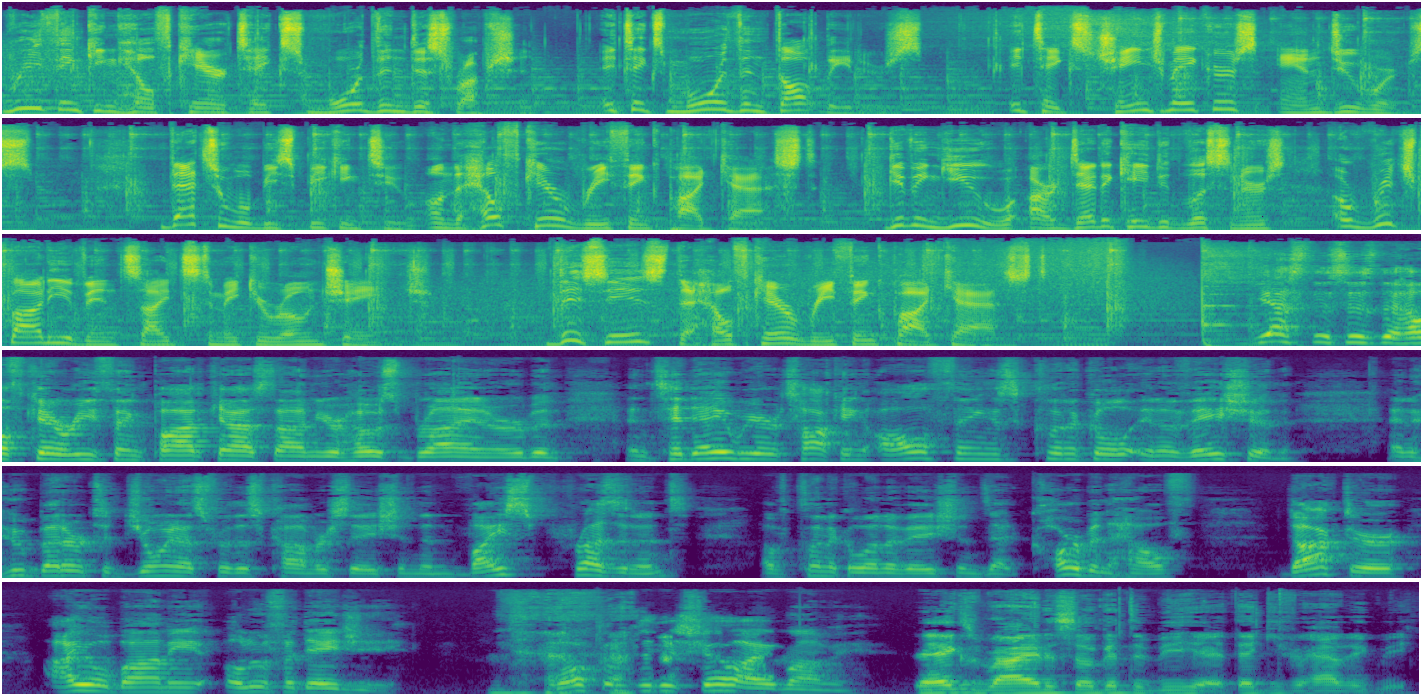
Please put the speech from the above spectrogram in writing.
Rethinking healthcare takes more than disruption. It takes more than thought leaders. It takes changemakers and doers. That's who we'll be speaking to on the Healthcare Rethink podcast, giving you, our dedicated listeners, a rich body of insights to make your own change. This is the Healthcare Rethink podcast. Yes, this is the Healthcare Rethink podcast. I'm your host, Brian Urban, and today we are talking all things clinical innovation. And who better to join us for this conversation than Vice President of Clinical Innovations at Carbon Health, Dr. Ayobami Olufadeji. Welcome to the show, Ayobami. Thanks, Brian. It's so good to be here. Thank you for having me.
